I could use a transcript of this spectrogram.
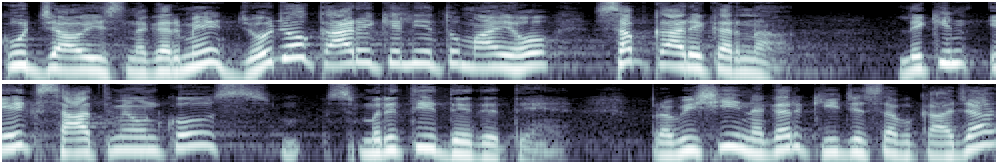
कूद जाओ इस नगर में जो जो कार्य के लिए तुम आए हो, सब कार्य करना। लेकिन एक साथ में उनको स्मृति दे देते हैं। प्रविशी नगर कीजे सब काजा,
